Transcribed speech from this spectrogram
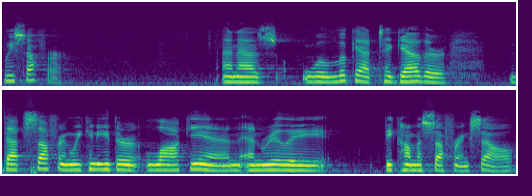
we suffer. And as we'll look at together, that suffering we can either lock in and really become a suffering self,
